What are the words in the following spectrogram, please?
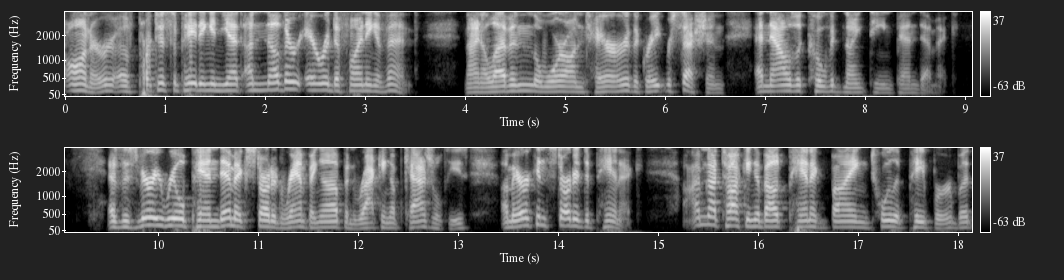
honor of participating in yet another era defining event 9 11, the war on terror, the Great Recession, and now the COVID 19 pandemic. As this very real pandemic started ramping up and racking up casualties, Americans started to panic. I'm not talking about panic buying toilet paper, but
